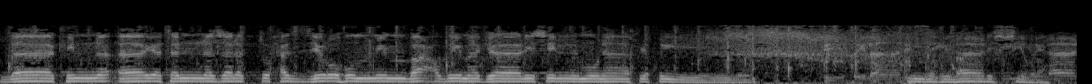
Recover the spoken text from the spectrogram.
لكن آية نزلت تحذرهم من بعض مجالس المنافقين. في ظلال السيرة.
